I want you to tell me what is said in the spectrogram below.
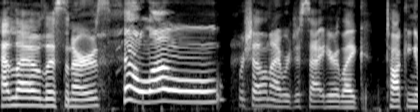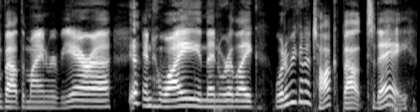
Hello, listeners. Hello. Rachelle and I were just sat here like talking about the Mayan Riviera Yeah. in Hawaii, and then we're like, what are we going to talk about today?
